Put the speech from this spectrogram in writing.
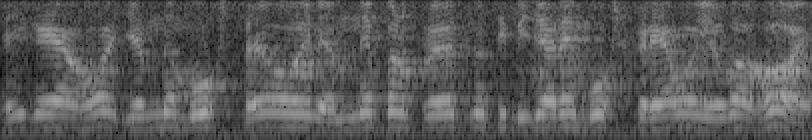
થઈ ગયા હોય જેમને મોક્ષ થયો હોય ને એમને પણ પ્રયત્નથી બીજાને મોક્ષ કર્યા હોય એવા હોય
